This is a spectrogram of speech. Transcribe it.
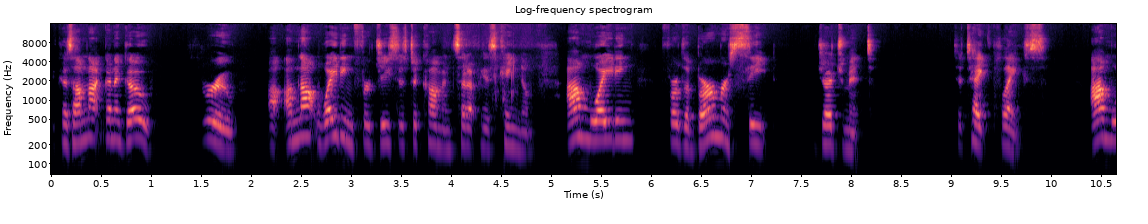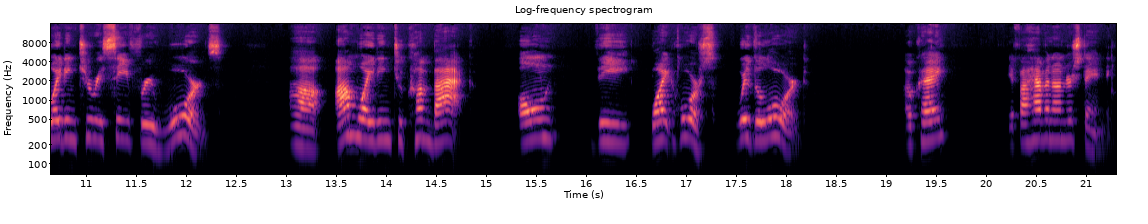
Because I'm not going to go through, I'm not waiting for Jesus to come and set up his kingdom. I'm waiting for the Bema seat judgment to take place. I'm waiting to receive rewards. Uh, I'm waiting to come back on the white horse with the Lord. Okay? If I have an understanding.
